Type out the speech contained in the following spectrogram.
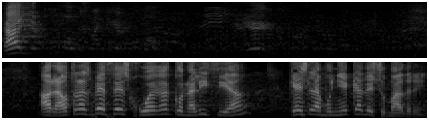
¡Ay, el cubo! está aquí el cubo! Muy bien. Ahora, otras veces juega con Alicia, que es la muñeca de su madre.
